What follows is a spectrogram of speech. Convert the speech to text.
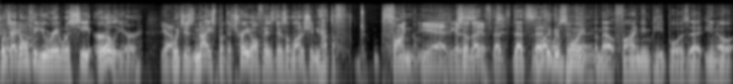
which I don't think you were able to see earlier. Yeah. Which is nice, but the trade off is there's a lot of shit and you have to f- find them. Yeah, you gotta so that, sift. that's that's That's lot a good point sifting. about finding people. Is that you know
